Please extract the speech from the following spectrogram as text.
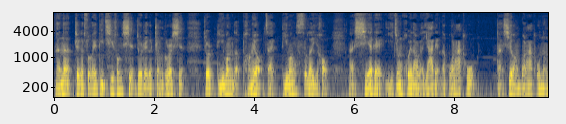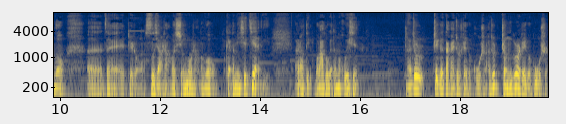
那那这个所谓第七封信，就是这个整个信，就是狄翁的朋友在狄翁死了以后，啊，写给已经回到了雅典的柏拉图，啊，希望柏拉图能够，呃，在这种思想上和行动上能够给他们一些建议。然后，底柏拉图给他们回信，啊，就是这个大概就是这个故事啊，就整个这个故事，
